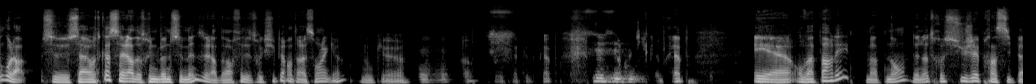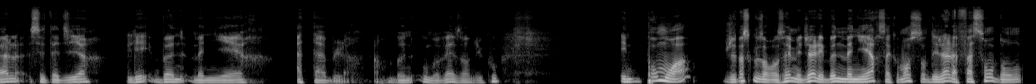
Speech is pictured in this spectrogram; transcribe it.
Donc voilà, ça, en tout cas, ça a l'air d'être une bonne semaine. Vous avez l'air d'avoir fait des trucs super intéressants, les gars. Donc, euh, Et euh, on va parler maintenant de notre sujet principal, c'est-à-dire les bonnes manières à table. Enfin, bonnes ou mauvaises, hein, du coup. Et pour moi, je sais pas ce que vous en pensez, mais déjà, les bonnes manières, ça commence sur déjà la façon dont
